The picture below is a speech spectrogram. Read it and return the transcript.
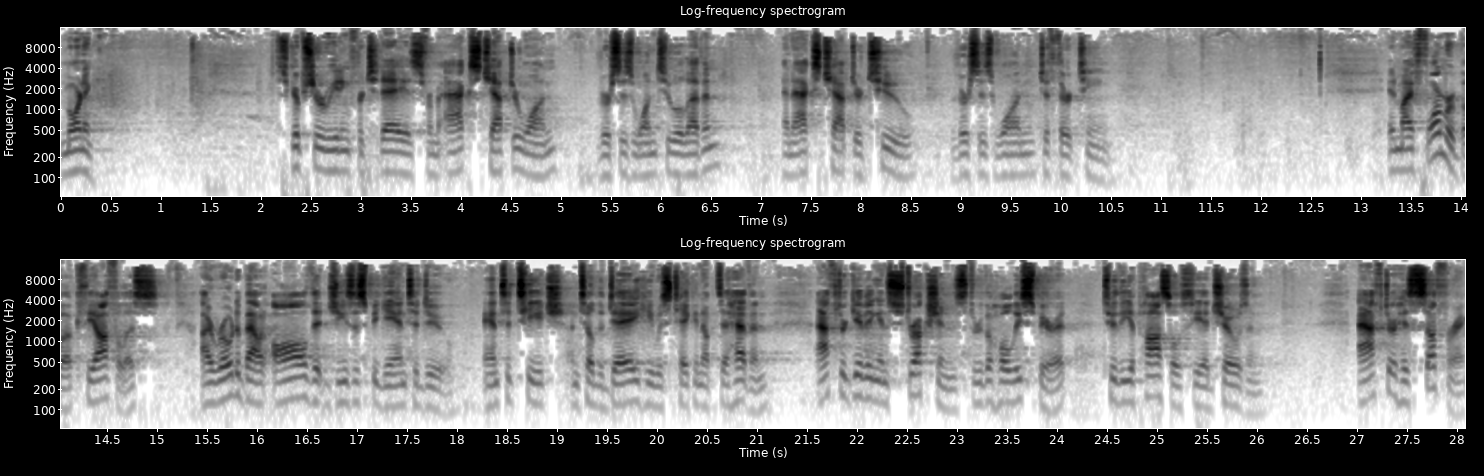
Good morning. Scripture reading for today is from Acts chapter 1, verses 1 to 11, and Acts chapter 2, verses 1 to 13. In my former book, Theophilus, I wrote about all that Jesus began to do and to teach until the day he was taken up to heaven, after giving instructions through the Holy Spirit to the apostles he had chosen. After his suffering,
